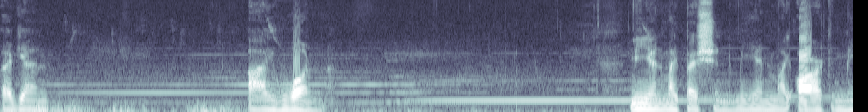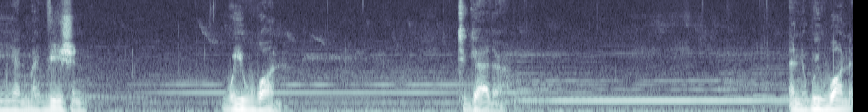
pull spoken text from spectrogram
Again, I won me and my passion, me and my art, me and my vision, we won together. And we won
